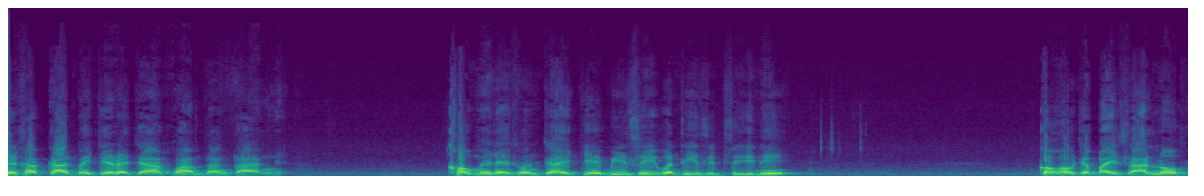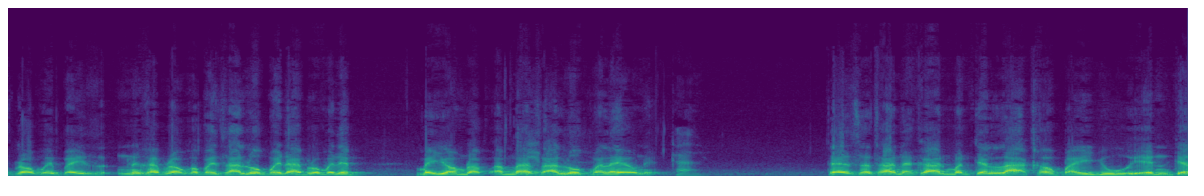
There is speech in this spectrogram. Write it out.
นะครับ การไปเจรจาความต่าง ๆ เนี่ยเขาไม่ได้สนใจ JBC วันที่ 14 นี้ ก็เขาจะไปศาลโลกเราไม่ไปนะครับ เราก็ไปศาลโลกไม่ได้ เพราะไม่ได้ไม่ยอมรับอำนาจศาลโลกมาแล้วเนี่ยค่ะ แต่สถานการณ์มันจะลากเข้าไปยูเอ็นจะ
